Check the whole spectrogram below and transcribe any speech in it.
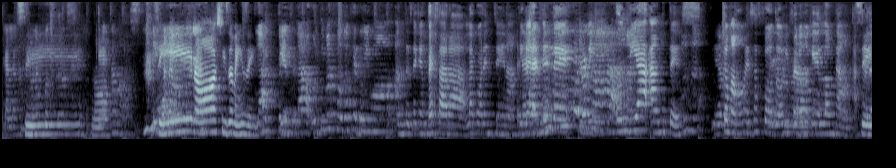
Unas Sí, fotos no. que amamos. Sí, no, she's amazing. Las, prim- las últimas fotos que tuvimos antes de que empezara la cuarentena, literalmente un día antes tomamos esas fotos y fue como que lockdown. after Sí.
